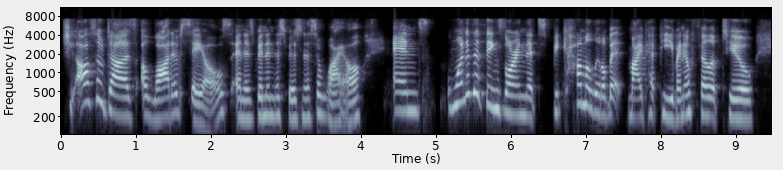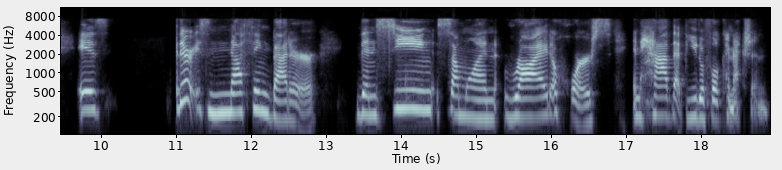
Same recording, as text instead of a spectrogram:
She also does a lot of sales and has been in this business a while. And one of the things, Lauren, that's become a little bit my pet peeve, I know Philip too, is there is nothing better than seeing someone ride a horse and have that beautiful connection.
